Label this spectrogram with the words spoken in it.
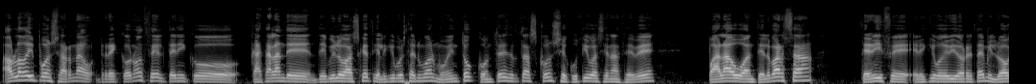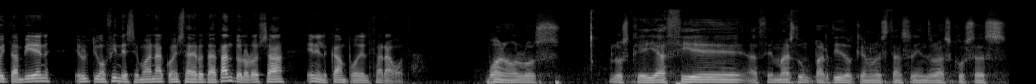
Ha hablado hoy Ponsarnau, reconoce el técnico catalán de, de Bilbao Basket que el equipo está en un mal momento con tres derrotas consecutivas en ACB, Palau ante el Barça, Tenerife, el equipo de Vidorreta y Bilbao y también el último fin de semana con esa derrota tan dolorosa en el campo del Zaragoza. Bueno, los, los que ya hace, hace más de un partido que no le están saliendo las cosas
